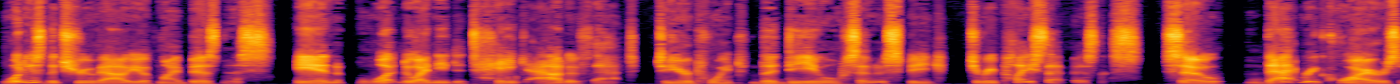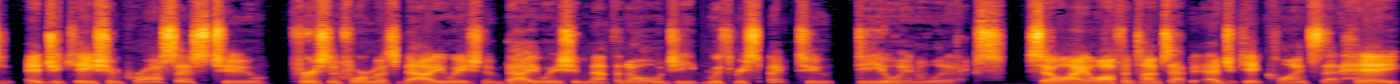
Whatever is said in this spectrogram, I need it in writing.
what is the true value of my business? And what do I need to take out of that? To your point, the deal, so to speak, to replace that business. So that requires an education process to first and foremost valuation and valuation methodology with respect to deal analytics. So I oftentimes have to educate clients that, hey,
